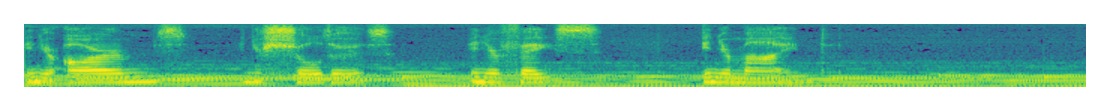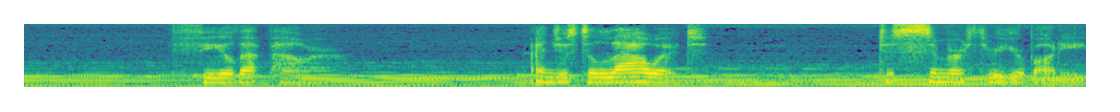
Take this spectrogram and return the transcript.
in your arms, in your shoulders, in your face, in your mind feel that power and just allow it to simmer through your body.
